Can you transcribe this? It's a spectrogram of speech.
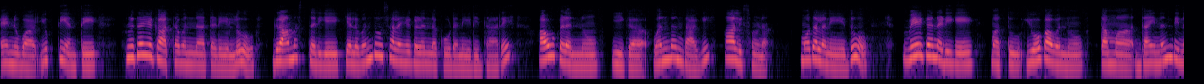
ಎನ್ನುವ ಯುಕ್ತಿಯಂತೆ ಹೃದಯಘಾತವನ್ನು ತಡೆಯಲು ಗ್ರಾಮಸ್ಥರಿಗೆ ಕೆಲವೊಂದು ಸಲಹೆಗಳನ್ನು ಕೂಡ ನೀಡಿದ್ದಾರೆ. ಅವುಗಳನ್ನು ಈಗ ಒಂದೊಂದಾಗಿ ಆಲಿಸೋಣ. ಮೊದಲನೆಯದು ವೇಗ ನಡಿಗೆ ಮತ್ತು ಯೋಗವನ್ನು ತಮ್ಮ ದೈನಂದಿನ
